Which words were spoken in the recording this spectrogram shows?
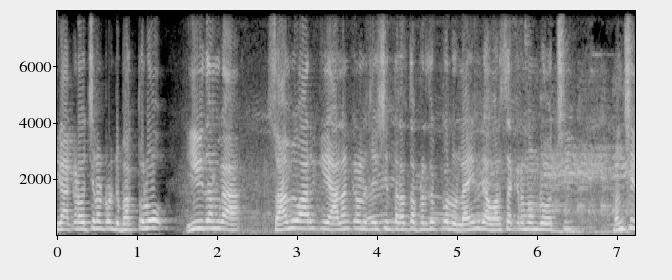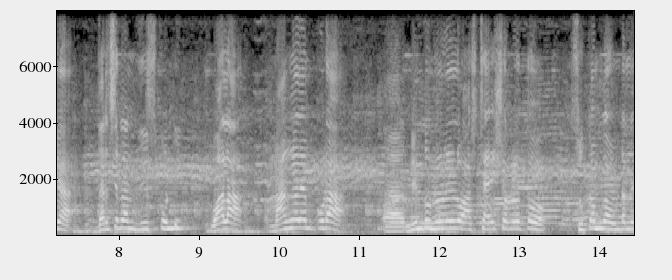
ఇక అక్కడ వచ్చినటువంటి భక్తులు ఈ విధంగా స్వామివారికి అలంకరణ చేసిన తర్వాత ప్రతి ఒక్కరు లైన్గా వరుస క్రమంలో వచ్చి మంచిగా దర్శనాన్ని తీసుకొని వాళ్ళ మాంగళ్యం కూడా నిండు నూనెలు అష్టైశ్వర్యాలతో సుఖంగా ఉండాలి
